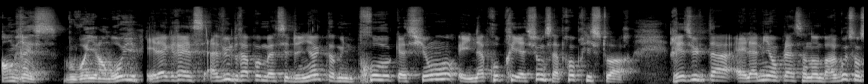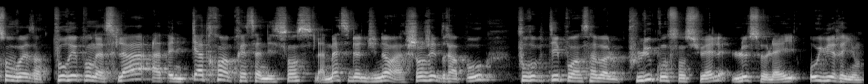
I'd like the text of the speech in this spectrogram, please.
en Grèce. Vous voyez l'embrouille? Et la Grèce a vu le drapeau macédonien comme une provocation et une appropriation de sa propre histoire. Résultat, elle a mis en place un embargo sur son voisin. Pour répondre à cela, à peine 4 ans après sa naissance, la Macédoine du Nord a changé de drapeau pour opter pour un symbole plus consensuel, le soleil aux 8 rayons.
